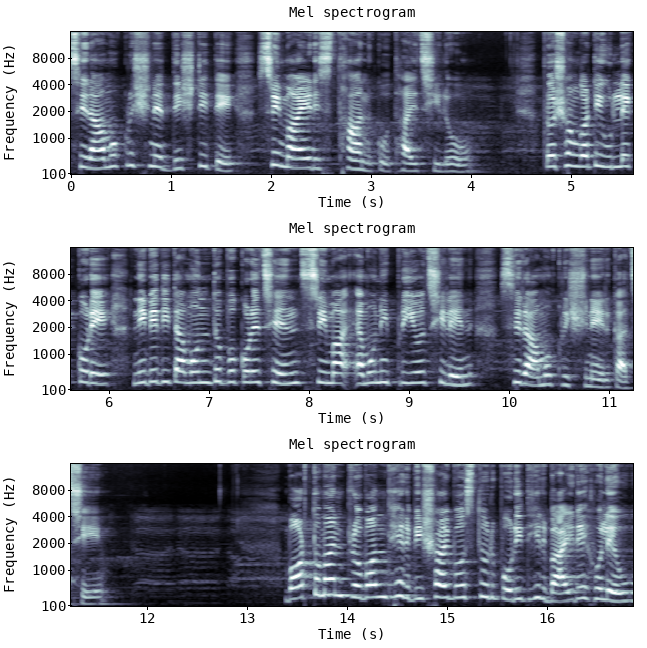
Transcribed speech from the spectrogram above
শ্রীরামকৃষ্ণের দৃষ্টিতে শ্রী মায়ের স্থান কোথায় ছিল। প্রসঙ্গটি উল্লেখ করে নিবেদিতা মন্তব্য করেছেন শ্রীমা এমনই প্রিয় ছিলেন শ্রীরামকৃষ্ণের কাছে। বর্তমান প্রবন্ধের বিষয়বস্তুর পরিধির বাইরে হলেও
